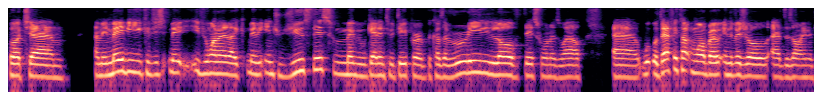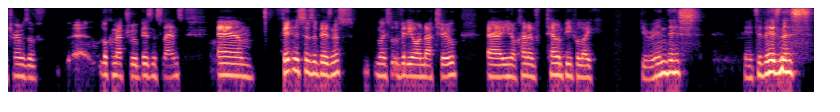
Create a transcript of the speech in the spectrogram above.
But um, I mean, maybe you could just maybe if you want to like maybe introduce this, maybe we'll get into it deeper because I really love this one as well. Uh, we'll definitely talk more about individual uh, design in terms of uh, looking at through a business lens. Um, fitness as a business, nice little video on that too uh, you know, kind of telling people like, you're in this, it's a business,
